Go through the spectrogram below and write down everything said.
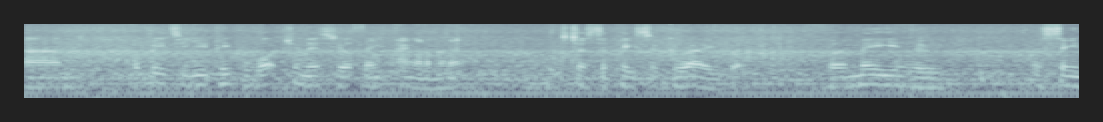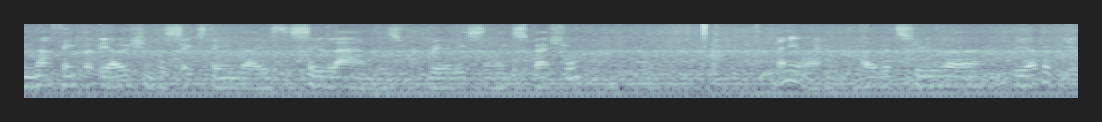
Um, probably to you people watching this you'll think, hang on a minute, it's just a piece of grey, but for me who has seen nothing but the ocean for 16 days, to see land is really something special. Anyway, over to uh, the other view.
